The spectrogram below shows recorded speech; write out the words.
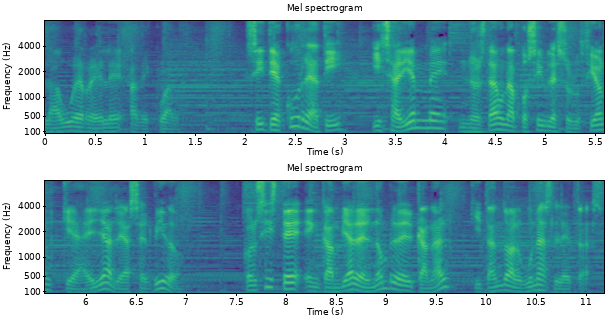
la URL adecuada. Si te ocurre a ti, Isariemme nos da una posible solución que a ella le ha servido. Consiste en cambiar el nombre del canal quitando algunas letras.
